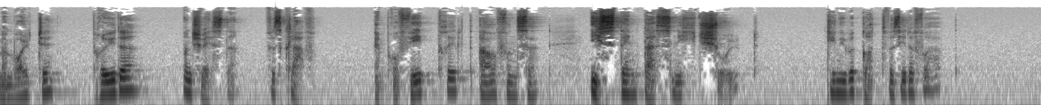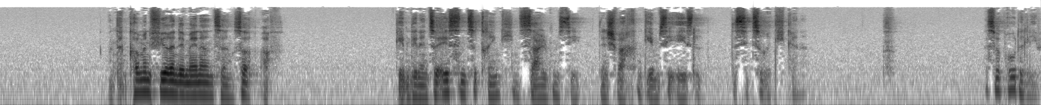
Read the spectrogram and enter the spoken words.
Man wollte Brüder und Schwestern versklaven. Ein Prophet tritt auf und sagt, ist denn das nicht Schuld gegenüber Gott, was ihr davor habt? Und dann kommen führende Männer und sagen, so, auf. Geben denen zu essen, zu trinken, salben sie, den Schwachen geben sie Esel, dass sie zurück können. Das war Bruderliebe.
